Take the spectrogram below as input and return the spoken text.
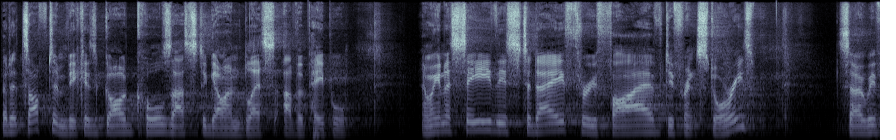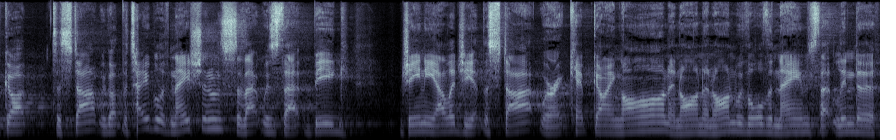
But it's often because God calls us to go and bless other people. And we're going to see this today through five different stories. So we've got to start, we've got the Table of Nations. So that was that big genealogy at the start where it kept going on and on and on with all the names that Linda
